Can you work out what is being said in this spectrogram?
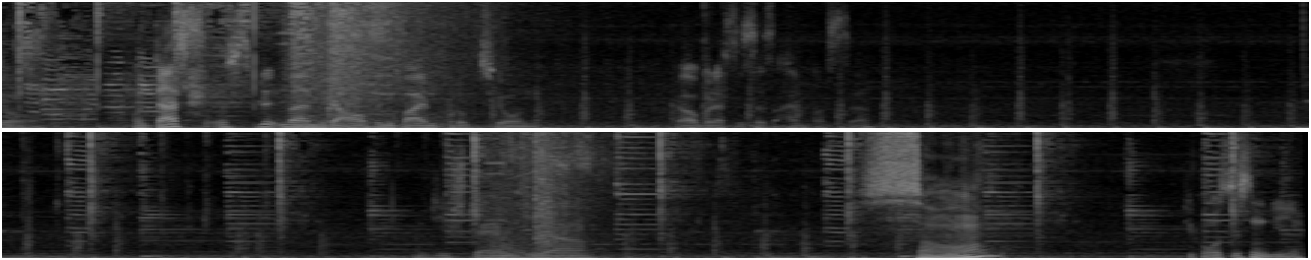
So. Und das splitten wir dann wieder auf in die beiden Produktionen. Ich glaube, das ist das Einfachste. Denn die?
